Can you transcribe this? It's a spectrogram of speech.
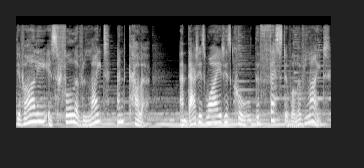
Diwali is full of light and colour, and that is why it is called the Festival of Light.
